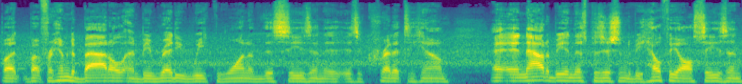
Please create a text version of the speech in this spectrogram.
But, but for him to battle and be ready week one of this season is, is a credit to him. And, and, now to be in this position, to be healthy all season,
